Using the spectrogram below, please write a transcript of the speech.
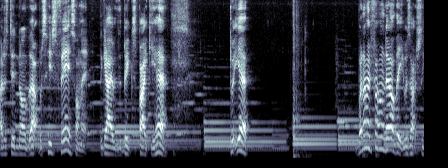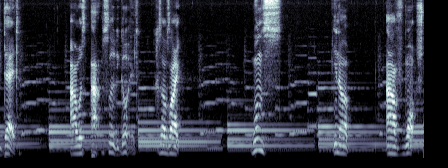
I just didn't know that, that was his face on it, the guy with the big spiky hair. But yeah, when I found out that he was actually dead, I was absolutely gutted because I was like, once, you know, I've watched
